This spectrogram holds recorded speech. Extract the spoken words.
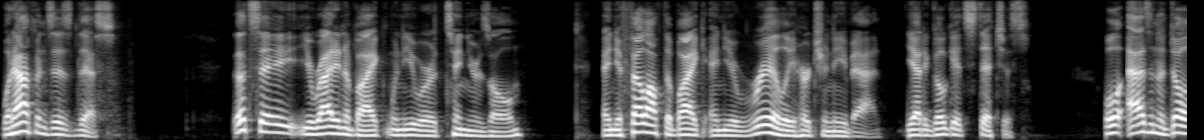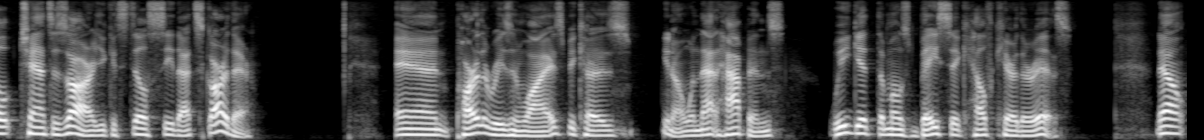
what happens is this. Let's say you're riding a bike when you were 10 years old and you fell off the bike and you really hurt your knee bad. You had to go get stitches. Well, as an adult, chances are you could still see that scar there. And part of the reason why is because you know, when that happens, we get the most basic health care there is. Now,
